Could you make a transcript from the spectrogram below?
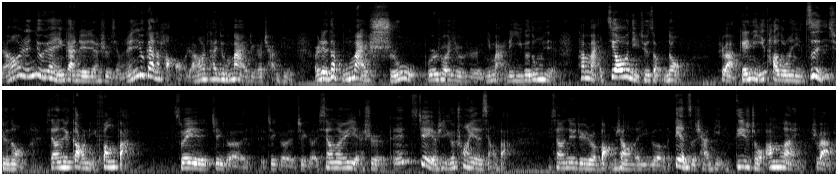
然后人就愿意干这件事情，人家就干得好，然后他就卖这个产品，而且他不卖实物，不是说就是你买了一个东西，他买教你去怎么弄，是吧？给你一套东西，你自己去弄，相当于告诉你方法，所以这个这个这个相当于也是，哎，这也是一个创业的想法，相当于这个网上的一个电子产品，digital online，是吧？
